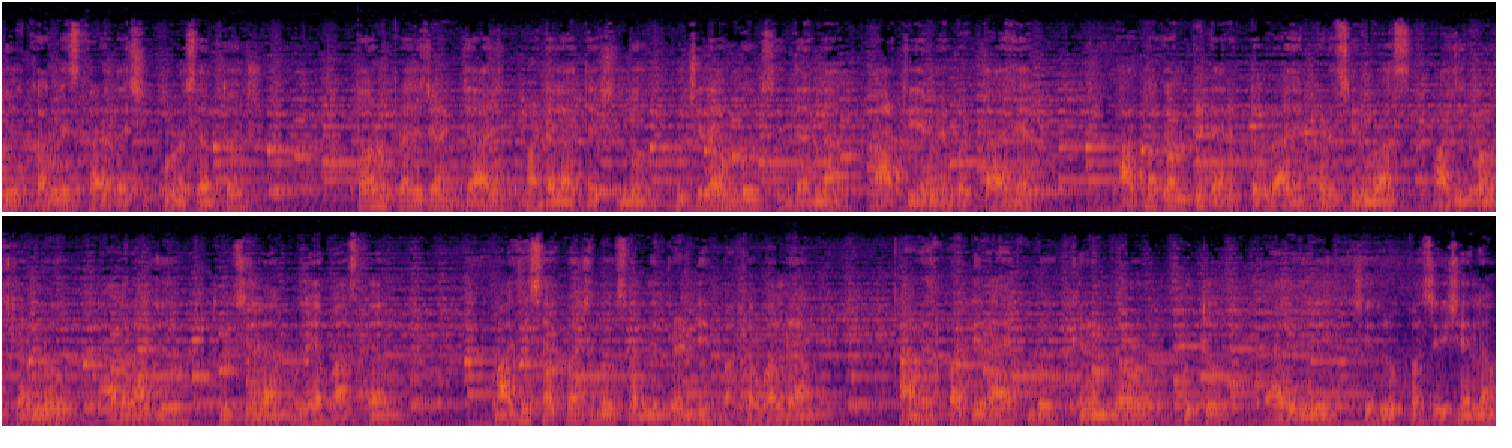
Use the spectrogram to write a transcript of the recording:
youth Congress కార్యదర్శి కూడ సంతోష్ టౌన్ ప్రెసిడెంట్ జార్జ్ మండల అధ్యక్షులు Puchiramulu Siddanna RTA member Taher ATMA committee director రాజంపేట శ్రీనివాస్ మాజీ కౌన్సిలర్లు నాగరాజు తులసిరామ్ ఉదయభాస్కర్ మాజీ సర్పంచ్లు సందీప్ రెడ్డి బక్క బలరాం కాంగ్రెస్ పార్టీ నాయకులు కిరణ్ గౌడ్ కుతుబ్ యాదగిరి చిదురుప్ప శ్రీశైలం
